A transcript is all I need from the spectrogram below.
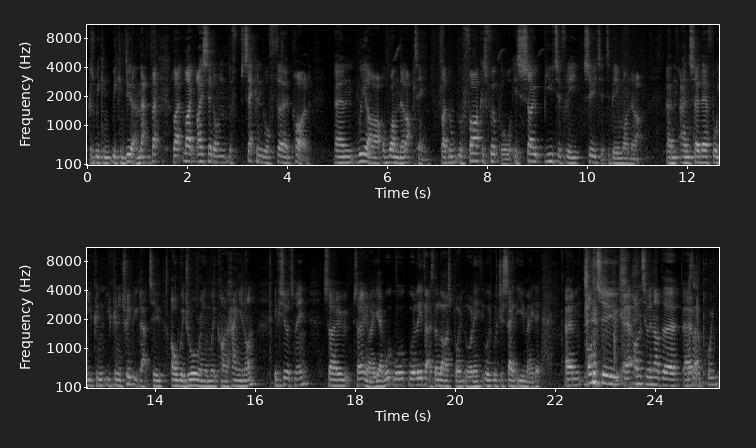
because we can we can do that. And that, that like like I said on the second or third pod, um, we are a one 0 up team. Like the, the Farke's football is so beautifully suited to being one 0 up. Um, and so therefore you can you can attribute that to oh we're drawing and we're kind of hanging on if you see what I mean so so anyway yeah we'll, we'll, we'll leave that as the last point Lorne we'll, we'll just say that you made it um, onto uh, onto another Was that uh, a point?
